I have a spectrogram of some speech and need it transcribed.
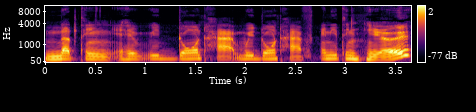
nothing. We don't have we don't have anything here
